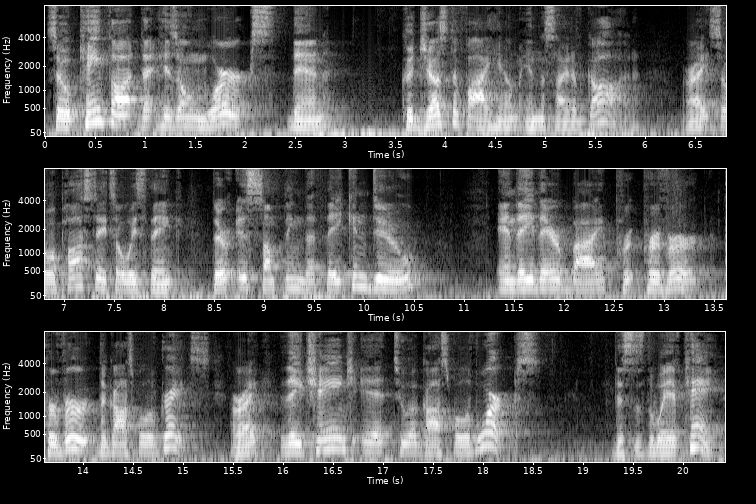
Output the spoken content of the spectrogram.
So Cain thought that his own works then could justify him in the sight of God. All right? So apostates always think there is something that they can do and they thereby per- pervert pervert the gospel of grace. All right? They change it to a gospel of works. This is the way of Cain.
